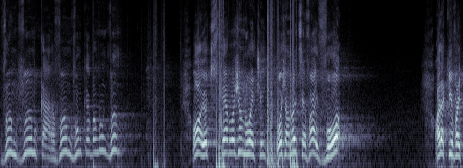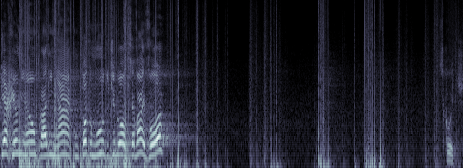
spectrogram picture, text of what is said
Vamos, vamos, cara, vamos, vamos, vamos, vamos. Ó, oh, eu te espero hoje à noite, hein? Hoje à noite você vai? Vou. Olha aqui, vai ter a reunião para alinhar com todo mundo de novo. Você vai? Vou. Escute.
